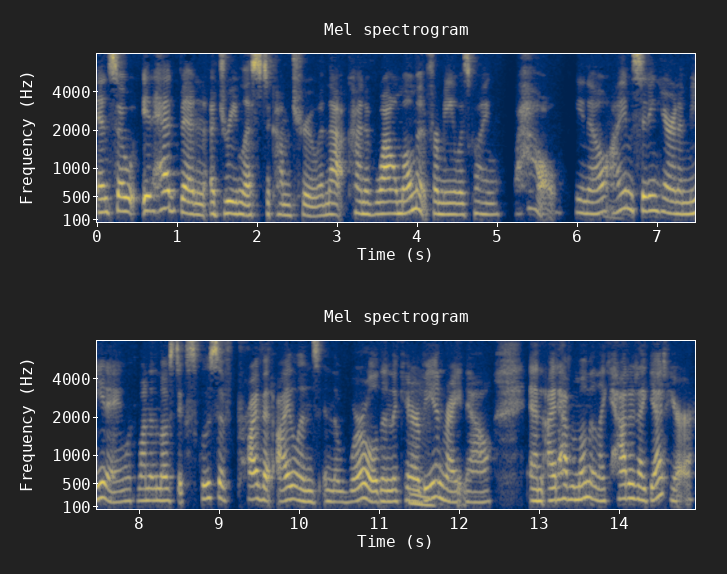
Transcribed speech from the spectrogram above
and so it had been a dream list to come true. And that kind of wow moment for me was going, wow, you know, I am sitting here in a meeting with one of the most exclusive private islands in the world in the Caribbean mm. right now. And I'd have a moment like, how did I get here?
